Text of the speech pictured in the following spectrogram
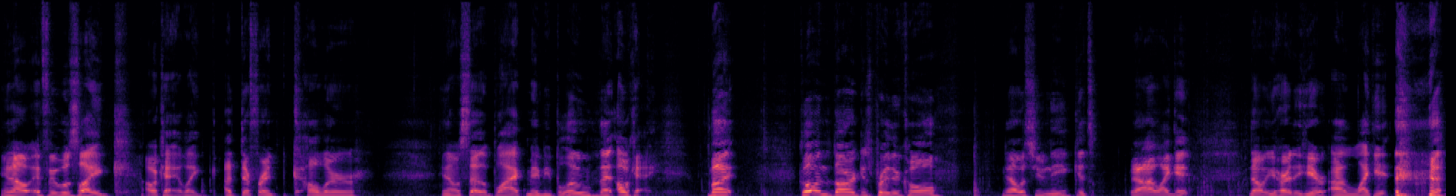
You know, if it was like okay, like a different color, you know, instead of black, maybe blue, then okay. But glow in the dark is pretty cool. You know, it's unique. It's yeah, I like it. No, you heard it here. I like it.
